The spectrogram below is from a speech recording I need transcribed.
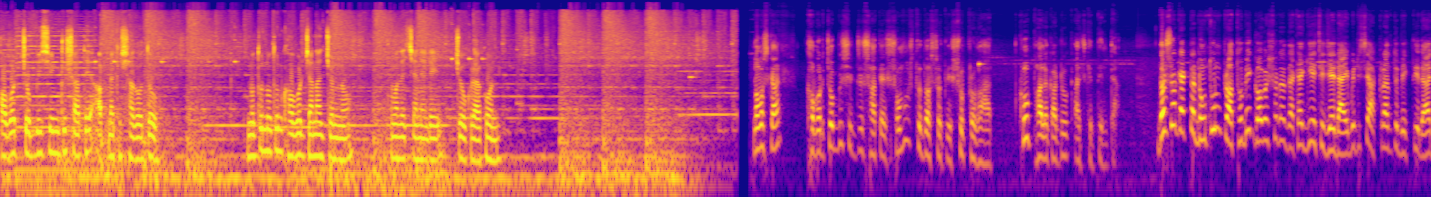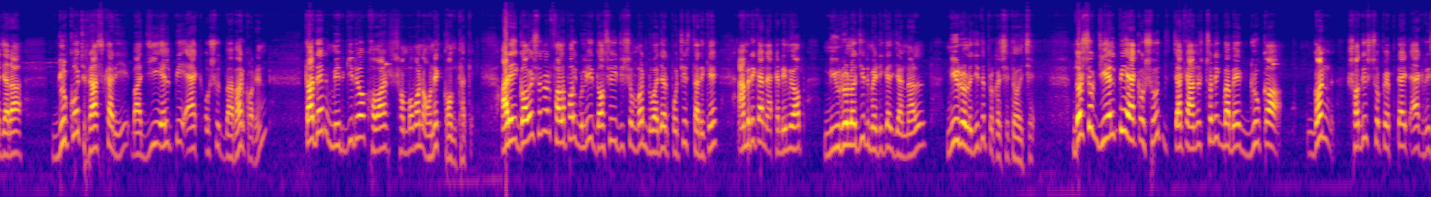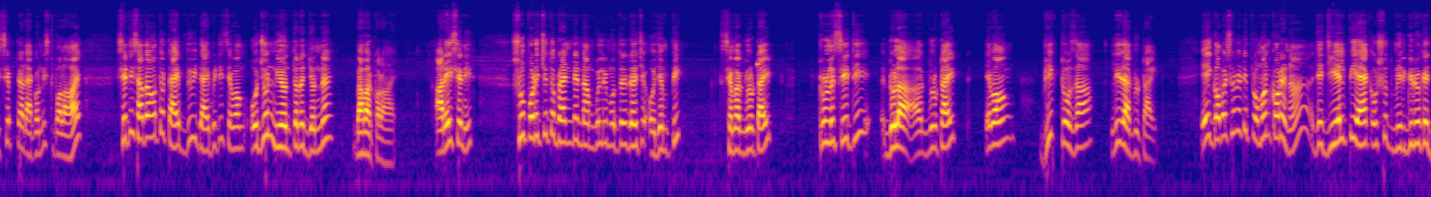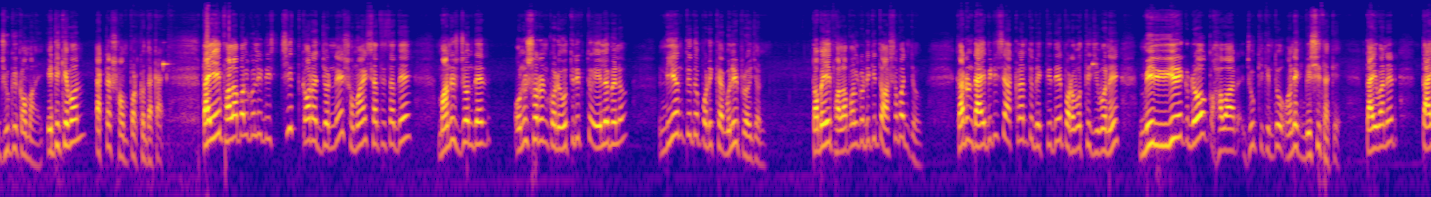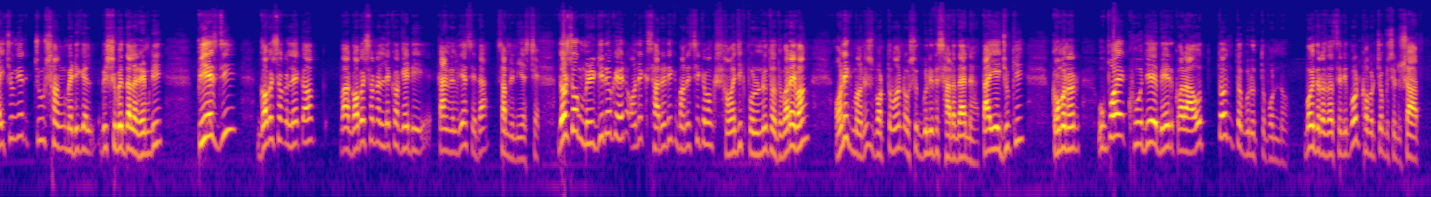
খবর চব্বিশ ইন্টুর সাথে আপনাকে স্বাগত। নতুন নতুন খবর জানার জন্য আমাদের চ্যানেলে চোখ রাখুন। নমস্কার, খবর চব্বিশ ইন্টুর সাথে সমস্ত দর্শকদের সুপ্রভাত। খুব ভালো কাটুক আজকের দিনটা। দর্শক, একটা নতুন প্রাথমিক গবেষণা দেখা গিয়েছে যে ডায়াবেটিসে আক্রান্ত ব্যক্তিরা যারা গ্লুকোজ হ্রাসকারী বা জিএলপি এক ওষুধ ব্যবহার করেন তাদের মির্গিরোগ হওয়ার সম্ভাবনা অনেক কম থাকে। আর এই গবেষণার ফলাফলগুলি দশই ডিসেম্বর দু পঁচিশ তারিখে আমেরিকান একাডেমি অফ নিউরোলজির মেডিকেল জার্নাল নিউরোলজিতে প্রকাশিত হয়েছে। দর্শক জিএলপি এক ওষুধ, যাকে আনুষ্ঠানিকভাবে গ্লুকাগন সদৃশ্য পেপটাইড এক রিসেপ্টার অ্যাগনিস্ট বলা হয়, সেটি সাধারণত টাইপ দুই ডায়াবেটিস এবং ওজন নিয়ন্ত্রণের জন্য ব্যবহার করা হয়। আর এই শ্রেণির সুপরিচিত ব্র্যান্ডের নামগুলির মধ্যে রয়েছে ওজেম্পিক সেমাগ্লুটাইড ট্রুলিসিটি ডুলাগ্লুটাইড এবং ভিকটোজা লিরাগ্লুটাইড এই গবেষণাটি প্রমাণ করে না যে জিএলপি এক ওষুধ মৃগীরোগের ঝুঁকি কমায়। এটি কেবল একটা সম্পর্ক দেখায়। তাই এই ফলাফলগুলি নিশ্চিত করার জন্য সময়ের সাথে সাথে মানুষজনদের অনুসরণ করে অতিরিক্ত এলোমেলো, নিয়ন্ত্রিত পরীক্ষাগুলির প্রয়োজন। তবে এই ফলাফলগুলি কিন্তু আশাবাঞ্জক কারণ ডায়াবেটিসে আক্রান্ত ব্যক্তিদের পরবর্তী জীবনে মৃগ রোগ হওয়ার ঝুঁকি কিন্তু অনেক বেশি থাকে। তাইওয়ানের তাইচুংয়ের চুসাং মেডিকেল বিশ্ববিদ্যালয়ের এমডি, পিএইচডি, গবেষক লেখক বা গবেষণার লেখক এডি কার্নেলিয়াস এটা সামনে নিয়ে এসছে। দর্শক, মৃগী রোগের অনেক শারীরিক, মানসিক এবং সামাজিক পরিণতি হতে পারে এবং অনেক মানুষ বর্তমান ওষুধগুলিতে সাড়া দেয় না। তাই এই ঝুঁকি কমানোর উপায় খুঁজে বের করা অত্যন্ত গুরুত্বপূর্ণ। বৈদ্যনাথ দাসের রিপোর্ট, খবর চব্বিশ সাত।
